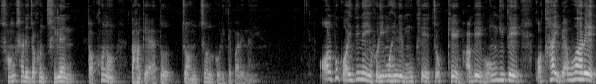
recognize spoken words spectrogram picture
সংসারে যখন ছিলেন, তখনও তাহাকে এত চঞ্চল করিতে পারে নাই। অল্প কয়দিনেই হরিমোহিনীর মুখে চক্ষে ভাবে, ভঙ্গিতে, কথায়, ব্যবহারে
